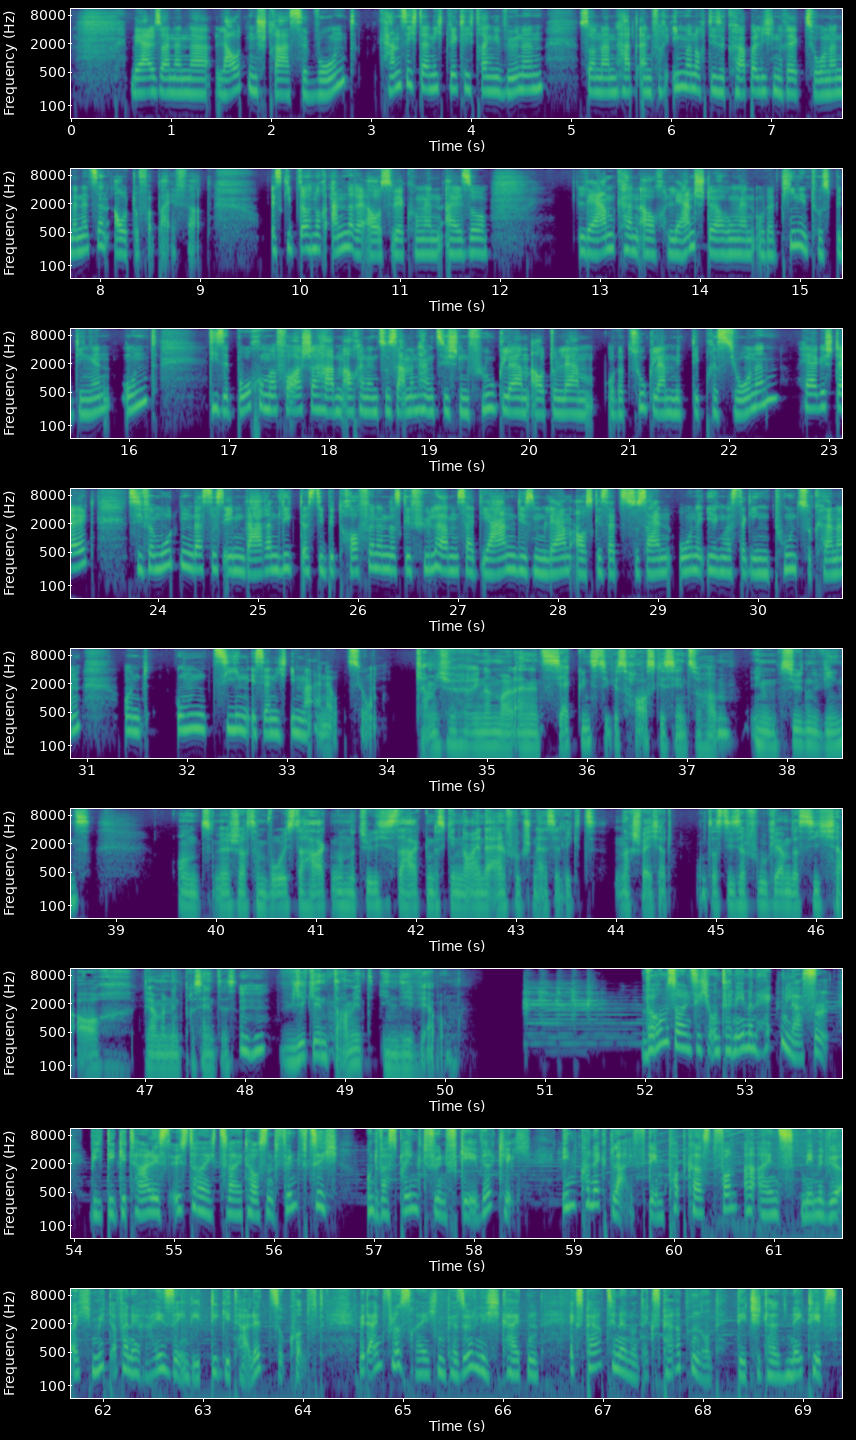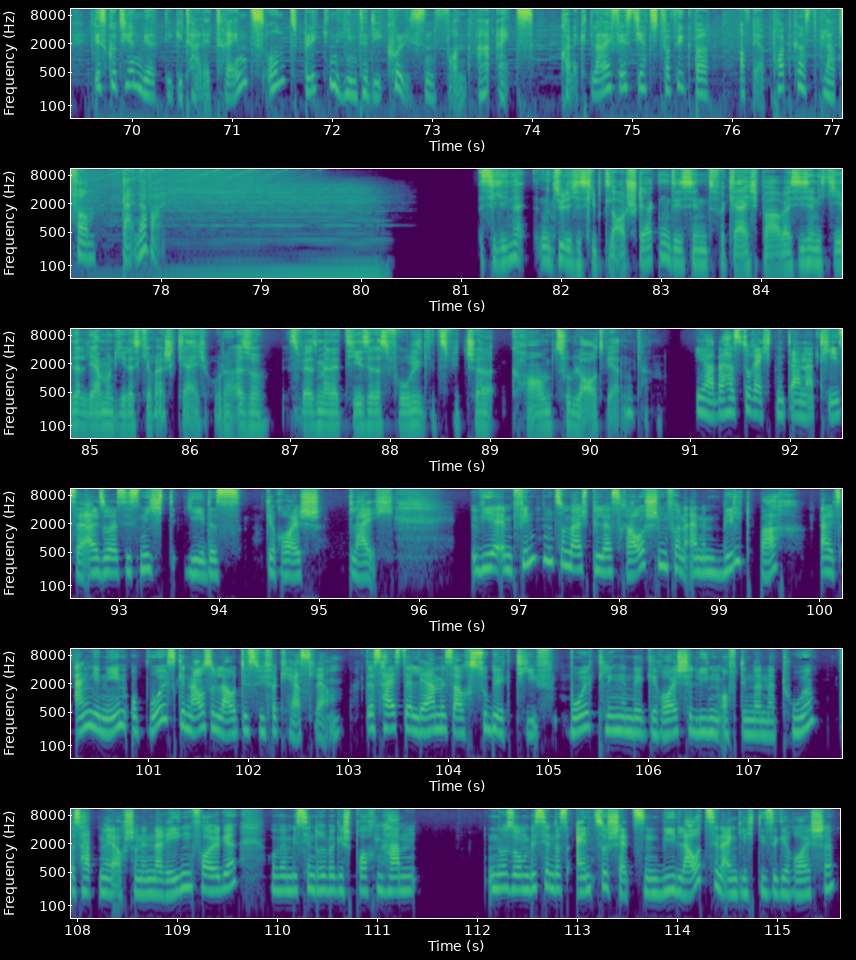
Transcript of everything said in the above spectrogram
Wer also an einer lauten Straße wohnt, kann sich da nicht wirklich dran gewöhnen, sondern hat einfach immer noch diese körperlichen Reaktionen, wenn jetzt ein Auto vorbeifährt. Es gibt auch noch andere Auswirkungen, also Lärm kann auch Lernstörungen oder Tinnitus bedingen und diese Bochumer Forscher haben auch einen Zusammenhang zwischen Fluglärm, Autolärm oder Zuglärm mit Depressionen hergestellt. Sie vermuten, dass es eben daran liegt, dass die Betroffenen das Gefühl haben, seit Jahren diesem Lärm ausgesetzt zu sein, ohne irgendwas dagegen tun zu können. Und umziehen ist ja nicht immer eine Option. Ich kann mich erinnern, mal ein sehr günstiges Haus gesehen zu haben im Süden Wiens. Und wir geschaut haben, wo ist der Haken? Und natürlich ist der Haken, das genau in der Einflugschneise liegt, nach Schwächert. Und dass dieser Fluglärm da sicher auch permanent präsent ist. Mhm. Wir gehen damit in die Werbung. Warum sollen sich Unternehmen hacken lassen? Wie digital ist Österreich 2050 und was bringt 5G wirklich? In Connect Live, dem Podcast von A1, nehmen wir euch mit auf eine Reise in die digitale Zukunft. Mit einflussreichen Persönlichkeiten, Expertinnen und Experten und Digital Natives diskutieren wir digitale Trends und blicken hinter die Kulissen von A1. Connect Live ist jetzt verfügbar auf der Podcast-Plattform deiner Wahl. Selina, natürlich, es gibt Lautstärken, die sind vergleichbar, aber es ist ja nicht jeder Lärm und jedes Geräusch gleich, oder? Also es wäre meine These, dass Vogelgezwitscher kaum zu laut werden kann. Ja, da hast du recht mit deiner These. Also es ist nicht jedes Geräusch gleich. Wir empfinden zum Beispiel das Rauschen von einem Wildbach als angenehm, obwohl es genauso laut ist wie Verkehrslärm. Das heißt, der Lärm ist auch subjektiv. Wohlklingende Geräusche liegen oft in der Natur. Das hatten wir auch schon in der Regenfolge, wo wir ein bisschen drüber gesprochen haben. Nur so ein bisschen das einzuschätzen, wie laut sind eigentlich diese Geräusche.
